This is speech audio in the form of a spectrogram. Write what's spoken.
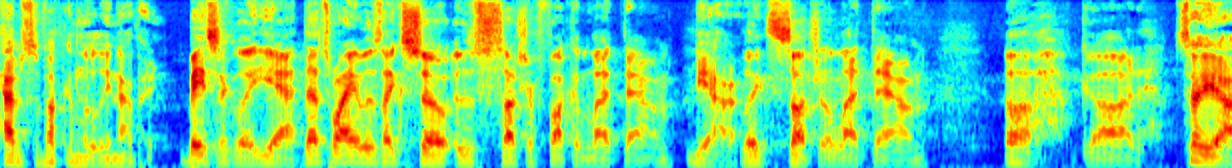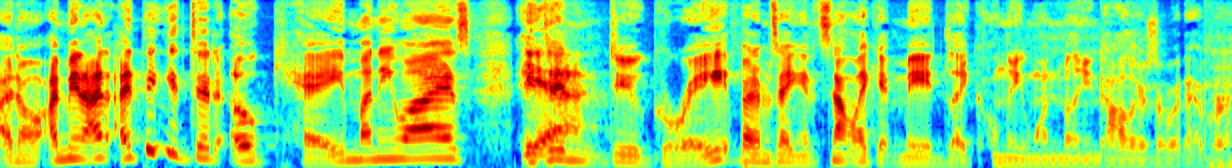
absolutely nothing. basically, yeah. That's why it was like so. It was such a fucking letdown. Yeah. like such a letdown. Oh God. So yeah, I don't. I mean, I, I think it did okay money wise. It Yeah. didn't do great, but I'm saying it's not like it made like only one million dollars or whatever.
